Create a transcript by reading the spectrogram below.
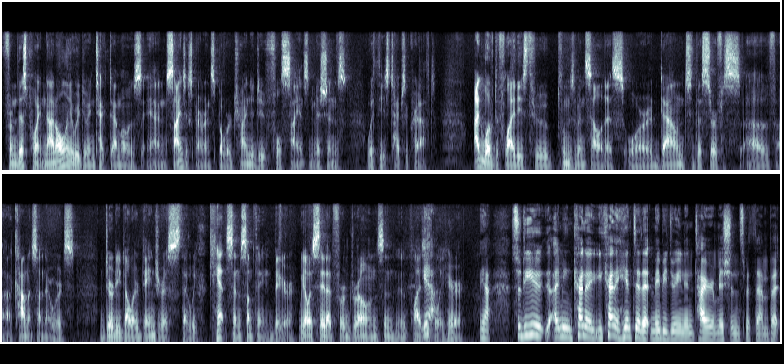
from this point, not only are we doing tech demos and science experiments, but we're trying to do full science missions with these types of craft. I'd love to fly these through plumes of Enceladus or down to the surface of uh, comets on there where it's dirty, dull, or dangerous that we can't send something bigger. We always say that for drones, and it applies yeah. equally here. Yeah. So do you? I mean, kind of. You kind of hinted at maybe doing entire missions with them, but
